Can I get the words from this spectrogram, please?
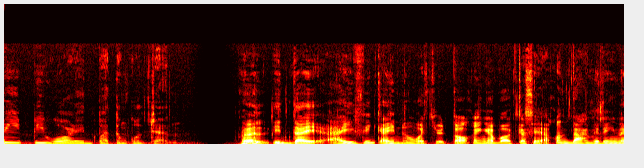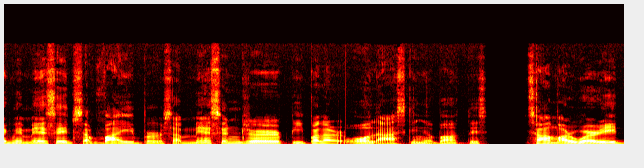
we be worried ba tungkol dyan? Well, Inday, I think I know what you're talking about kasi ako ang dami rin nagme-message sa Viber, sa Messenger. People are all asking about this. Some are worried.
